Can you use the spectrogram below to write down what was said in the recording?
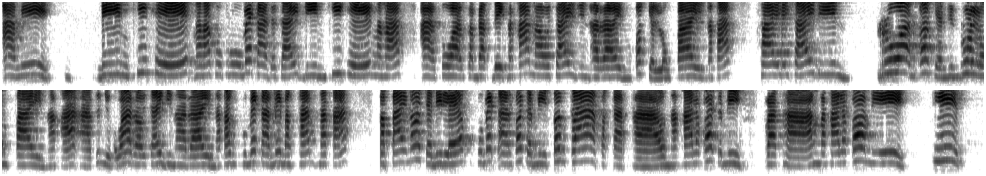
อ่ามีดินขี้เค้กนะคะครูครูแม่การจะใช้ดินขี้เค้กนะคะ อ่าส่วนสำหรับเด็กนะคะ เราใช้ดินอะไรหนูก็เขียนลงไปนะคะ ใครใช้ดินร่วนก็เขียนดินร่วนลงไปนะคะอ่าขึ้นอยู่กับว่าเราใช้ดินอะไรนะคะครูแม่การไม่บังคับนะคะ ต่อไปนอกจากดินแล้วคุณครูแม่การก็จะมีต้นกล้าประกาศขาวนะคะ แล้วก็จะมีกระถางนะคะ แล้วก็มีที่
